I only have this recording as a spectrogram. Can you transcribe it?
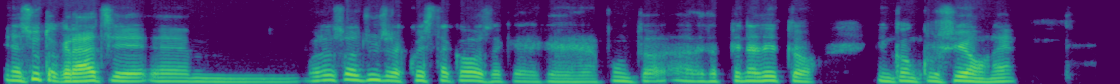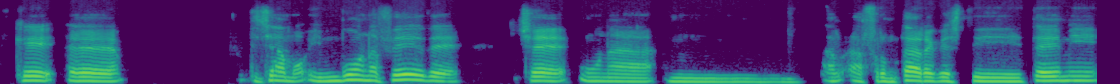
Innanzitutto grazie. Um, volevo solo aggiungere questa cosa che, che, appunto avete appena detto in conclusione, che eh, diciamo in buona fede c'è una... Mh, affrontare questi temi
